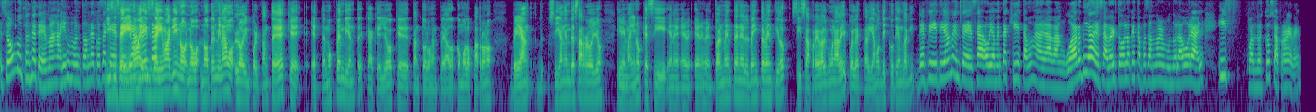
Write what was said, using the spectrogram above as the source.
son un montón de temas, hay un montón de cosas y que si seguimos Y si seguimos aquí, no, no, no terminamos. Lo importante es que estemos pendientes, que aquellos que, tanto los empleados como los patronos, vean, sigan en desarrollo. Y me imagino que si en, eventualmente en el 2022, si se aprueba alguna ley, pues la estaríamos discutiendo aquí. Definitivamente, esa, obviamente aquí estamos a la vanguardia de saber todo lo que está pasando en el mundo laboral. Y cuando esto se apruebe,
